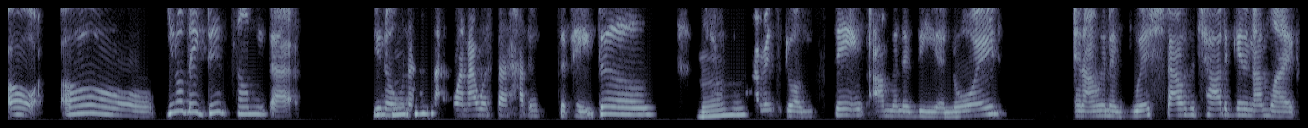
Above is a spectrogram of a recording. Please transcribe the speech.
oh, oh, you know, they did tell me that, you know, mm-hmm. when I mm-hmm. when I would start having to pay bills, mm-hmm. having to do all these things, I'm gonna be annoyed and I'm gonna wish I was a child again. And I'm like,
